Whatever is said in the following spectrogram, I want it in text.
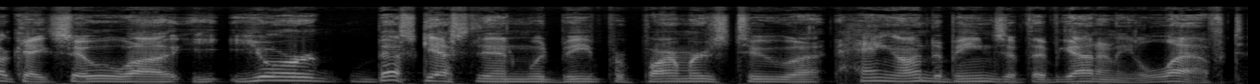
Okay, so uh, your best guess then would be for farmers to uh, hang on to beans if they've got any left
